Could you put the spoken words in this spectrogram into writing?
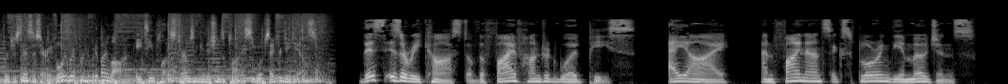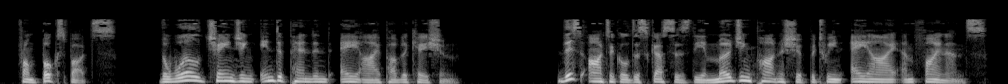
Purchase necessary. Void where prohibited by law. 18 plus. Terms and conditions apply. See website for details. This is a recast of the 500-word piece, AI and Finance Exploring the Emergence, from Bookspotz, the world-changing independent AI publication. This article discusses the emerging partnership between AI and finance,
